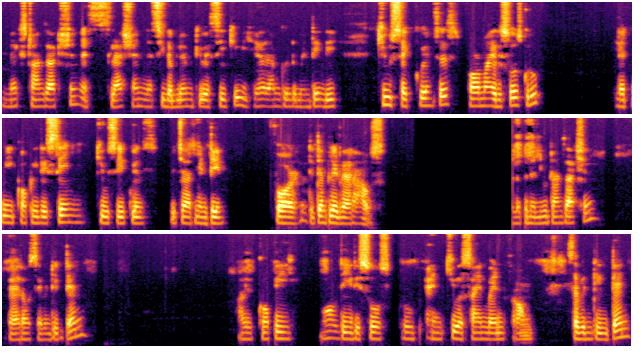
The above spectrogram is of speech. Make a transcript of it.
Next transaction is slash n scwmq. Here I'm going to maintain the queue sequences for my resource group. Let me copy the same queue sequence which I have maintained for the template warehouse. I'll open a new transaction, warehouse 1710. I'll copy all the resource group and queue assignment from 1710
